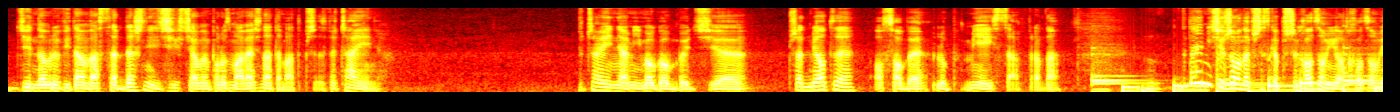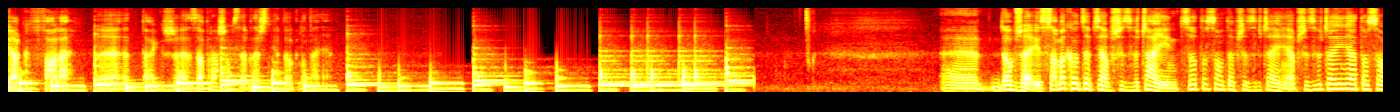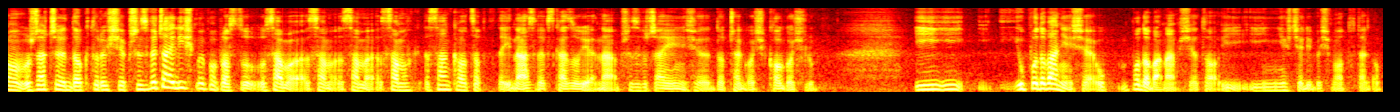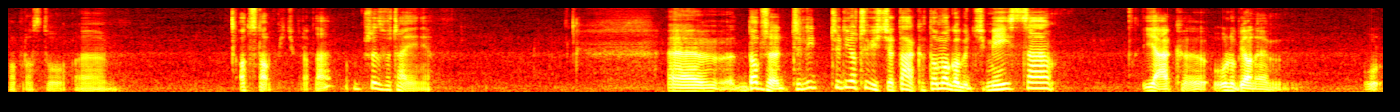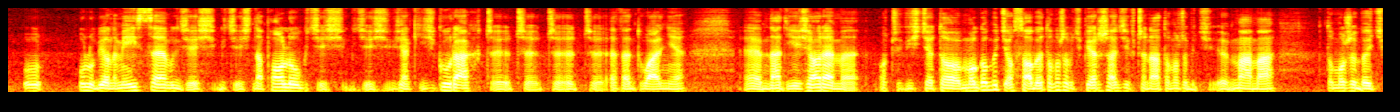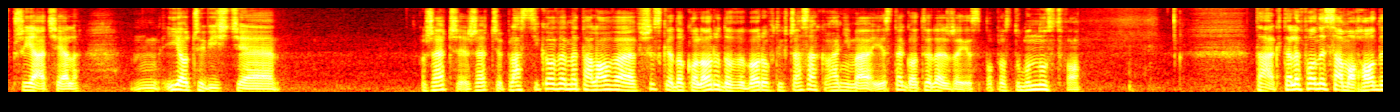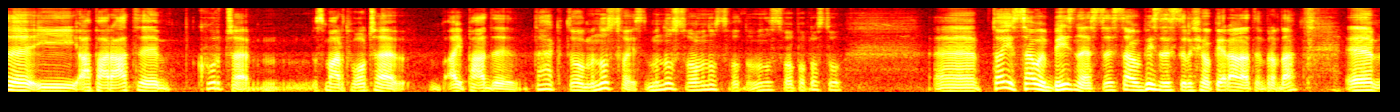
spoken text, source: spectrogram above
Dzień dobry, witam Was serdecznie. Dzisiaj chciałbym porozmawiać na temat przyzwyczajeń. Przyzwyczajeniami mogą być e, przedmioty, osoby lub miejsca, prawda? Wydaje mi się, że one wszystkie przychodzą i odchodzą jak fale. E, także zapraszam serdecznie do oglądania. Dobrze, sama koncepcja przyzwyczajeń. Co to są te przyzwyczajenia? Przyzwyczajenia to są rzeczy, do których się przyzwyczailiśmy po prostu. Sam, sam, sam, sam, sam koncept tej nazwy wskazuje na przyzwyczajenie się do czegoś, kogoś lub. I, i, i upodobanie się, podoba nam się to i, i nie chcielibyśmy od tego po prostu e, odstąpić, prawda? Przyzwyczajenie. Dobrze, czyli, czyli oczywiście tak, to mogą być miejsca, jak e, ulubione, u, u, ulubione miejsce gdzieś, gdzieś na polu, gdzieś, gdzieś w jakichś górach, czy, czy, czy, czy ewentualnie e, nad jeziorem. Oczywiście to mogą być osoby, to może być pierwsza dziewczyna, to może być e, mama, to może być przyjaciel Mm, i oczywiście rzeczy, rzeczy plastikowe, metalowe, wszystkie do koloru, do wyboru w tych czasach, kochani, jest tego tyle, że jest po prostu mnóstwo. Tak, telefony, samochody i aparaty, kurczę, smartwatche, iPady, tak, to mnóstwo jest, mnóstwo, mnóstwo, mnóstwo, po prostu to jest cały biznes, to jest cały biznes, który się opiera na tym, prawda? E,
